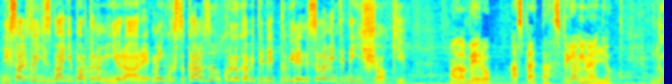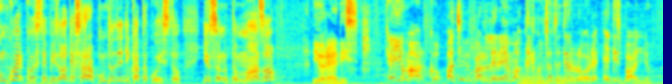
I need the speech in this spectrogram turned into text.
Di solito gli sbagli portano a migliorare, ma in questo caso quello che avete detto vi rende solamente degli sciocchi. Ma davvero? Aspetta, spiegami meglio. Dunque, questo episodio sarà appunto dedicato a questo. Io sono Tommaso. Io Redis. E io Marco. Oggi vi parleremo del concetto di errore e di sbaglio.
